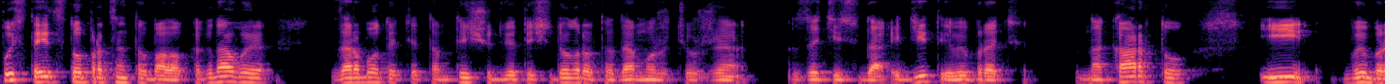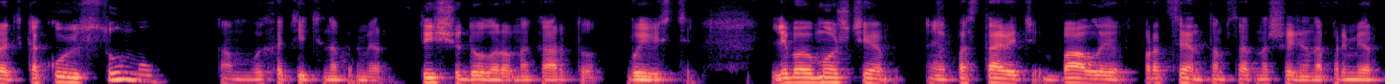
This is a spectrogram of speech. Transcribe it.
Пусть стоит 100% баллов. Когда вы заработаете там 1000-2000 долларов, тогда можете уже зайти сюда Edit и выбрать на карту и выбрать какую сумму там вы хотите, например, 1000 долларов на карту вывести. Либо вы можете э, поставить баллы в процентном соотношении, например,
